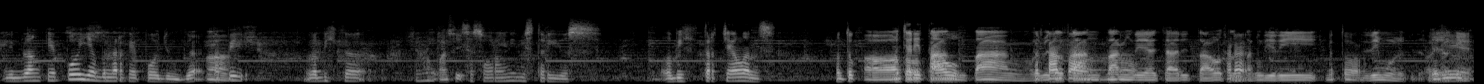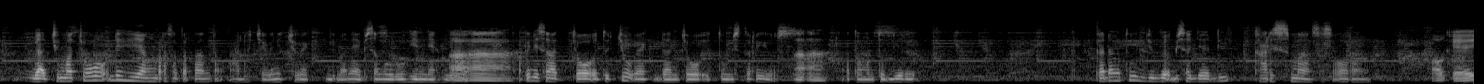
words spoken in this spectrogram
dibilang kepo ya benar kepo juga. Ah. tapi lebih ke ini Apa sih? seseorang ini misterius. Lebih terchallenge untuk oh mencari tahu. lebih Tertantang. tertantang Hmm. dia cari tahu Karena- tentang diri betul. dirimu gitu. Oh, jadi ya, oke nggak cuma cowok deh yang merasa tertantang aduh cewek ini cuek gimana ya bisa ngeluruhinnya gitu ah, tapi di saat cowok itu cuek dan cowok itu misterius ah, ah. atau menutup diri kadang itu juga bisa jadi karisma seseorang Oke,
